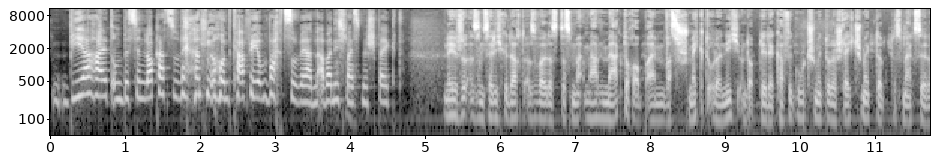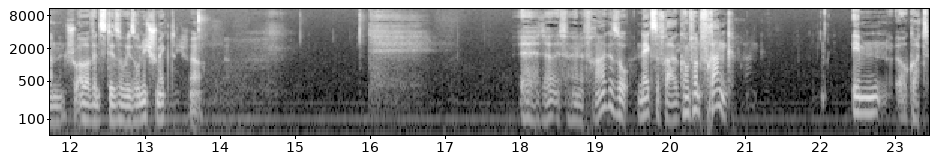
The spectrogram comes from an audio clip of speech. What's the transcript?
Bier halt, um ein bisschen locker zu werden und Kaffee, um wach zu werden, aber nicht, weil es mir schmeckt. Nee, so- sonst hätte ich gedacht, also weil das, das man merkt doch, ob einem was schmeckt oder nicht und ob dir der Kaffee gut schmeckt oder schlecht schmeckt, das merkst du ja dann schon. Aber wenn es dir sowieso nicht schmeckt, ja. Äh, da ist eine Frage. So, nächste Frage kommt von Frank. Im, oh Gott,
